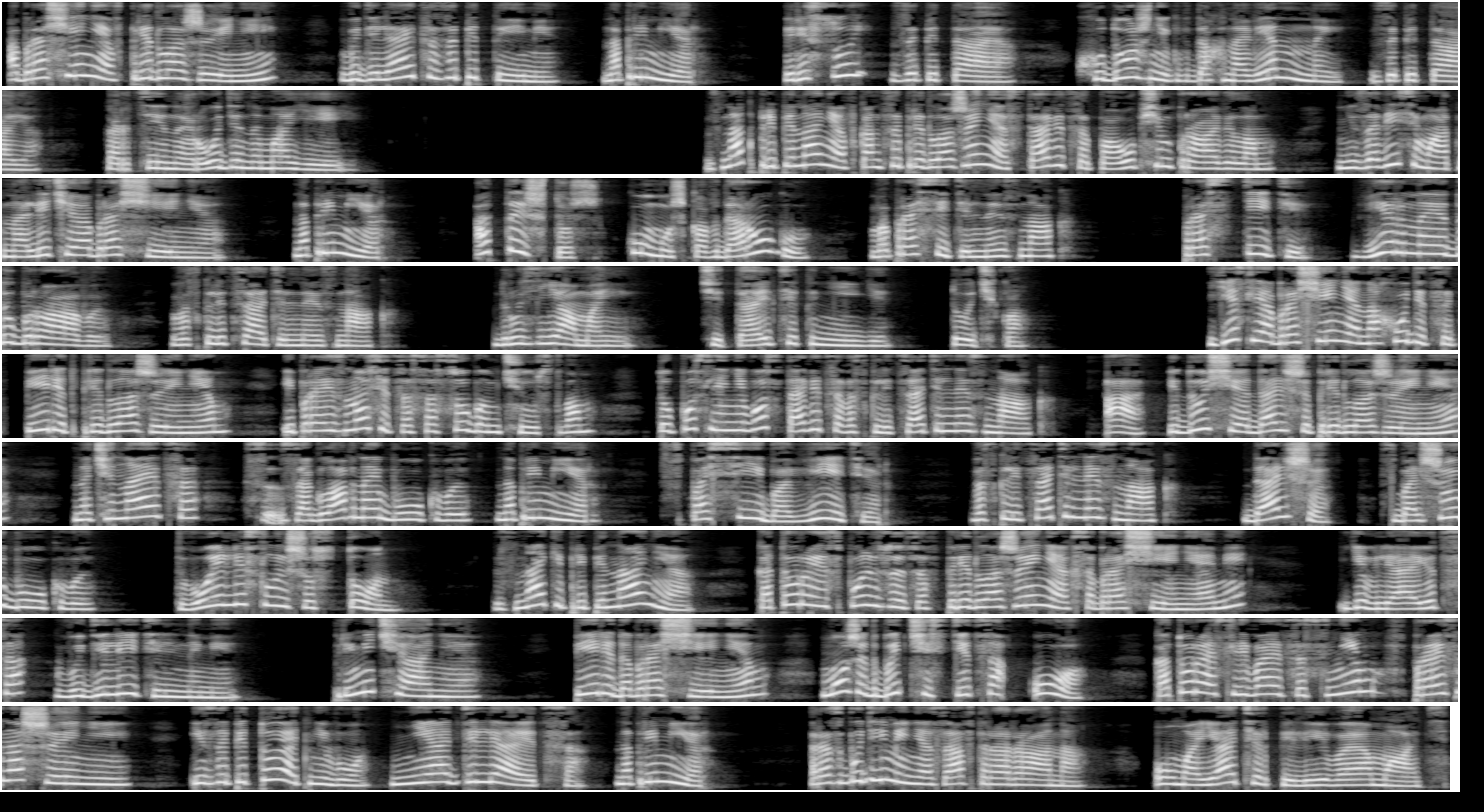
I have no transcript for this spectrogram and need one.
Обращение в предложении выделяется запятыми. Например, рисуй, запятая, художник вдохновенный, запятая, картины Родины моей. Знак препинания в конце предложения ставится по общим правилам, независимо от наличия обращения. Например, «А ты что ж, кумушка, в дорогу?» Вопросительный знак. «Простите, верные дубравы!» Восклицательный знак. Друзья мои, читайте книги. Точка. Если обращение находится перед предложением и произносится с особым чувством, то после него ставится восклицательный знак, а идущее дальше предложение – начинается с заглавной буквы, например, «Спасибо, ветер», восклицательный знак. Дальше с большой буквы «Твой ли слышу стон?» Знаки препинания, которые используются в предложениях с обращениями, являются выделительными. Примечание. Перед обращением может быть частица «о», которая сливается с ним в произношении и запятой от него не отделяется. Например, «Разбуди меня завтра рано, о моя терпеливая мать».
